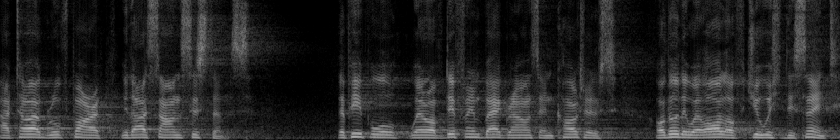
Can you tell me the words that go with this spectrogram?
at Tower Grove Park without sound systems. The people were of different backgrounds and cultures, although they were all of Jewish descent,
